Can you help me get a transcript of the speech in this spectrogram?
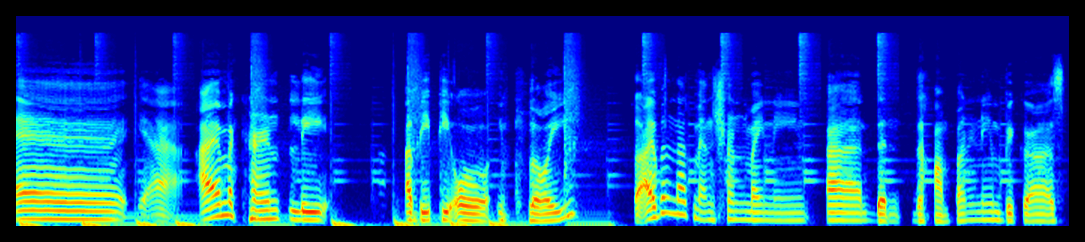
And yeah, I'm currently a BPO employee. So I will not mention my name, uh, the the company name because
